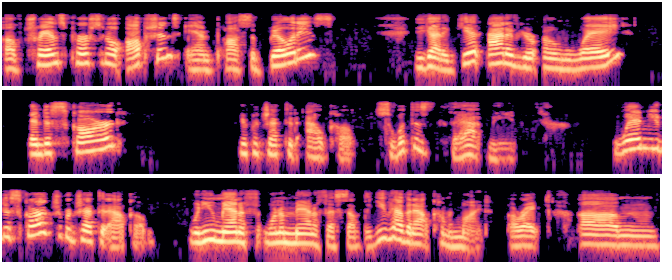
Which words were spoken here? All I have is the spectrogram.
of transpersonal options and possibilities. You got to get out of your own way and discard your projected outcome. So, what does that mean? When you discard your projected outcome, when you manif- want to manifest something, you have an outcome in mind. All right. Um,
